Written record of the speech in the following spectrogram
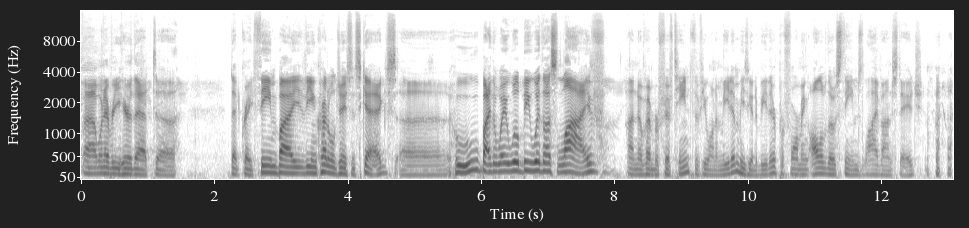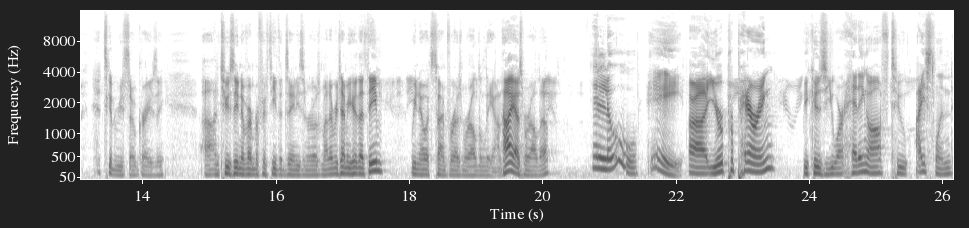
Uh, whenever you hear that uh, that great theme by the incredible Jason Skaggs, uh, who, by the way, will be with us live on November 15th. If you want to meet him, he's going to be there performing all of those themes live on stage. it's going to be so crazy. Uh, on Tuesday, November 15th at Zanies and Rosemont. Every time you hear that theme, we know it's time for Esmeralda Leon. Hi, Esmeralda. Hello. Hey, uh, you're preparing because you are heading off to Iceland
